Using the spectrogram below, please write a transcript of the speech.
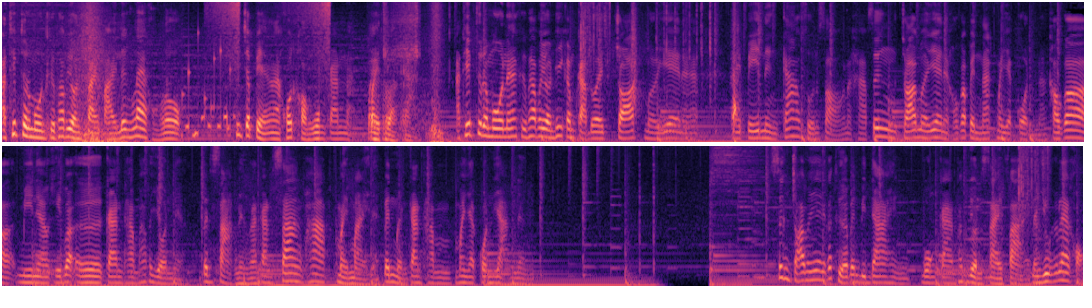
อาทิตย์ทูนมูลคือภาพยนตร์ไซไฟเรื่องแรกของโลก ที่จะเปลี่ยนอนาคตของวงการหนังไปตลอดกาลอาทิตย์ทูนมูลนะฮะคือภาพยนตร์ที่กำกับโดยจอร์ดเมอร์เย่นะฮะในปี 1902 นะครับ ซึ่งจอร์ดเมอร์เย่เนี่ยเขาก็เป็นนักมายากลนะเขาก็มีแนวคิดว่าเออการทำภาพยนตร์เนี่ยเป็นศาสตร์หนึ่งนะการสร้างภาพใหม่ๆเนี่ยเป็นเหมือนการทำมายากลอย่างหนึ่ง ซึ่งจอร์จเมเย่ก็ถือว่าเป็นบิดาแห่งวงการภาพยนตร์ไซไฟในยุคแรกของ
